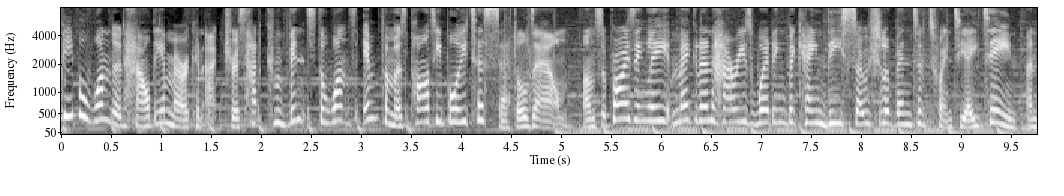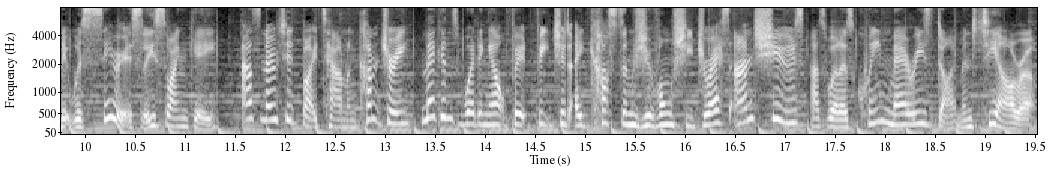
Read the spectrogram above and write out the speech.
People wondered how the American actress had convinced the once infamous party boy to settle down. Unsurprisingly, Meghan and Harry's wedding became the social event of 2018, and it was seriously swanky. As noted by Town and Country, Meghan's wedding outfit featured a custom Givenchy dress and shoes, as well as Queen Mary's diamond tiara.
